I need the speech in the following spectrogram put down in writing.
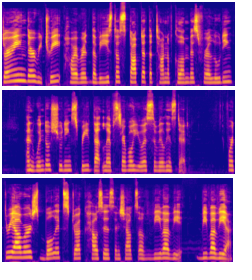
During their retreat, however, the Villistas stopped at the town of Columbus for a looting and window shooting spree that left several U.S. civilians dead. For three hours, bullets struck houses and shouts of Viva Vi- Viva Villa,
